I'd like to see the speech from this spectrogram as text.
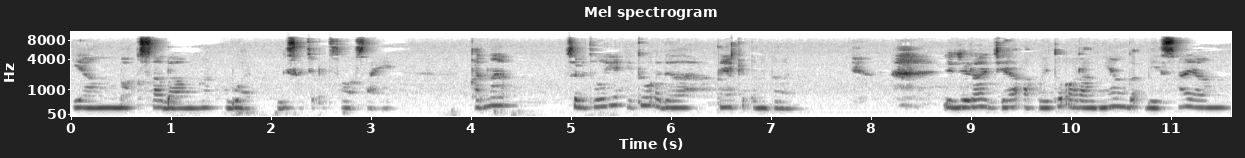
yang maksa banget buat bisa cepat selesai. Karena sebetulnya itu adalah penyakit teman-teman. Jujur aja aku itu orangnya nggak bisa yang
